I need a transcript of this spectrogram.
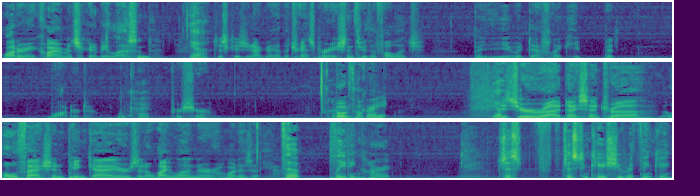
watering requirements are going to be lessened, Yeah. just because you're not going to have the transpiration through the foliage. But you would definitely keep it watered Okay. for sure. All Both right, of them. Great. Yep. Is your uh, Dicentra old-fashioned pink guy, or is it a white one, or what is it? The bleeding heart. Just, just in case you were thinking,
